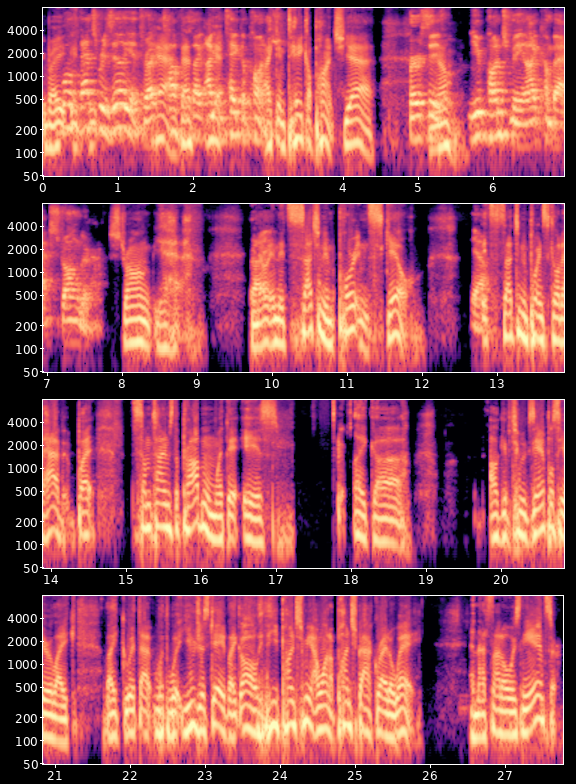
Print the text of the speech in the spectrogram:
right? Well, that's resilience, right? Yeah, Tough. It's like I yeah. can take a punch. I can take a punch. Yeah. versus you you, punch me and I come back stronger. Strong. Yeah. You know, Right. and it's such an important skill. Yeah. It's such an important skill to have. But sometimes the problem with it is like, uh, I'll give two examples here. Like, like with that, with what you just gave, like, oh, he punched me. I want to punch back right away. And that's not always the answer,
